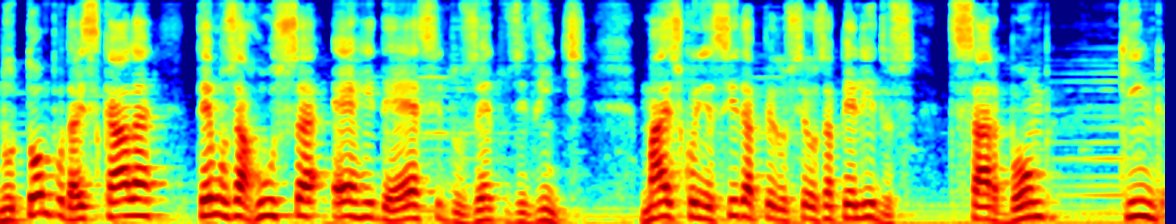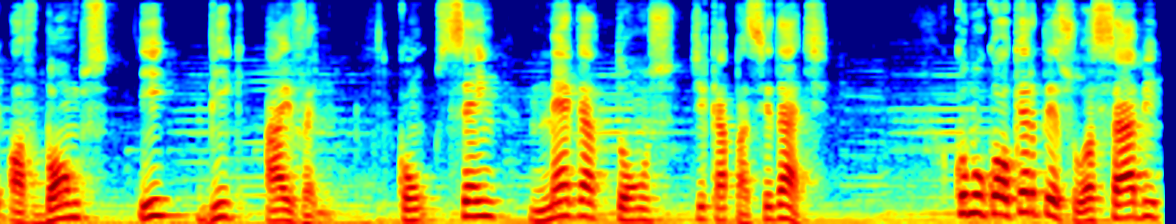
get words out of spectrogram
No topo da escala, temos a russa RDS 220, mais conhecida pelos seus apelidos Tsar Bomb, King of Bombs e Big Ivan, com 100 megatons de capacidade. Como qualquer pessoa sabe,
